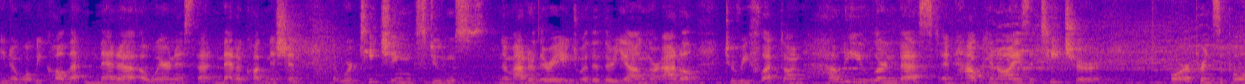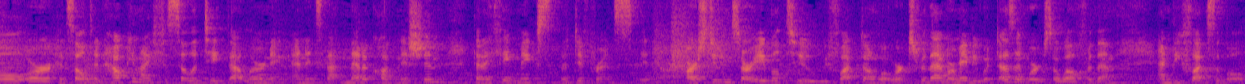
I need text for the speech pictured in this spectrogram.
you know what we call that meta awareness that metacognition that we're teaching students no matter their age whether they're young or adult to reflect on how do you learn best and how can I as a teacher or a principal or a consultant, how can I facilitate that learning? And it's that metacognition that I think makes the difference. It, our students are able to reflect on what works for them or maybe what doesn't work so well for them and be flexible.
